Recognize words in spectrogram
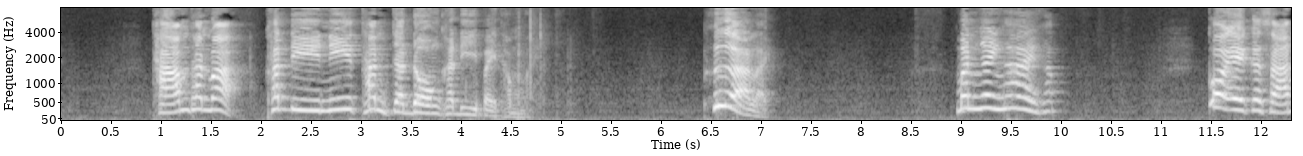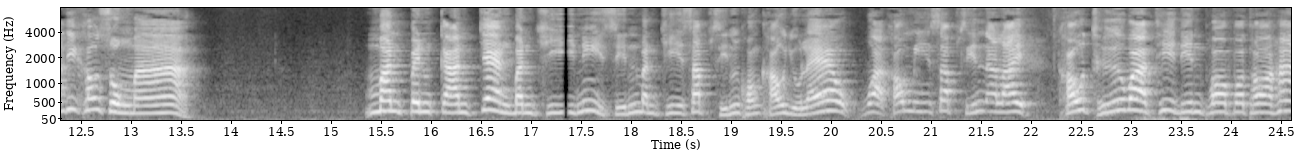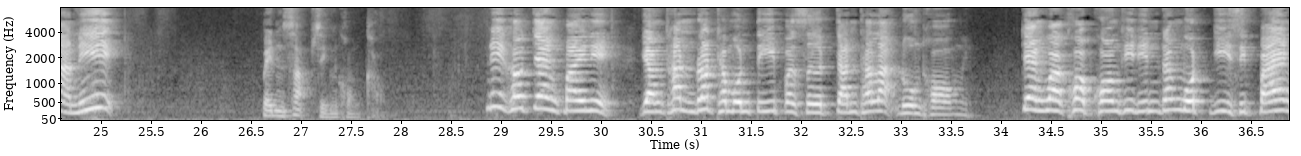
ถามท่านว่า คดีนี้ท่านจะดองคดีไปทำไม เพื่ออะไร มันง่ายๆครับ ก็เอกสารที่เขาส่งมา มันเป็นการแจ้งบัญชีหนี้สินบัญชีทรัพย์สินของเขาอยู่แล้ว ว่าเขามีทรัพย์สินอะไร เขาถือว่าที่ดินพปทห้านี้ เป็นทรัพย์สินของเขา นี่เขาแจ้งไปนี่ อย่างท่านรัฐมนตรีประเสริฐจันทละดวงทอง แจ้งว่าครอบครองที่ดินทั้งหมด 20 แปลง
